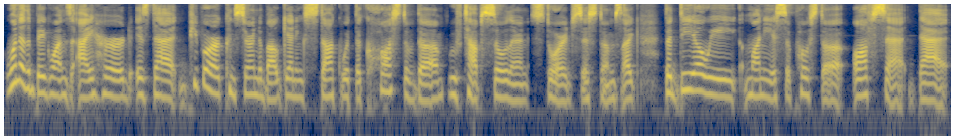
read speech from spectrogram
One of the big ones I heard is that people are concerned about getting stuck with the cost of the rooftop solar and storage systems. Like the DOE money is supposed to offset that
